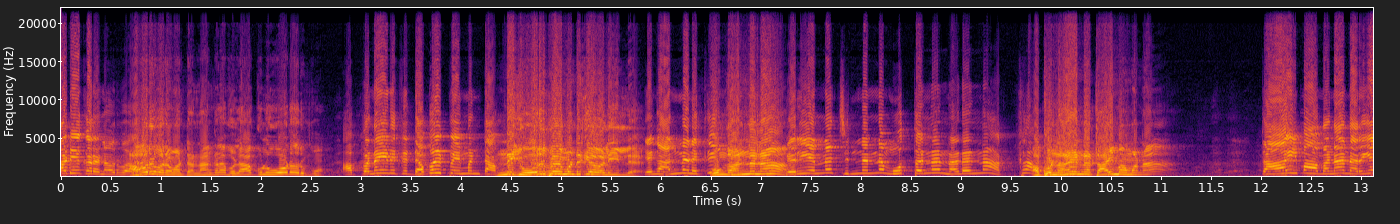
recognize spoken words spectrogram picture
ஆடியோக்காரன் வருவாரா அவரு வர மாட்டான் நாங்களாம் விழாக்குழுவோட இருப்போம். அப்பனா எனக்கு டபுள் பேமெண்ட் ஆகும். இன்னைக்கு ஒரு பேமெண்ட்டுக்கே வழி இல்ல. எங்க அண்ணனுக்கு உங்க அண்ணனா? பெரிய அண்ணன் சின்ன அண்ணன் மூத்த அண்ணன் நடண்ணா அக்கா. அப்ப நான் என்ன தாய் மாமனா? தாய் மாமனா நிறைய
